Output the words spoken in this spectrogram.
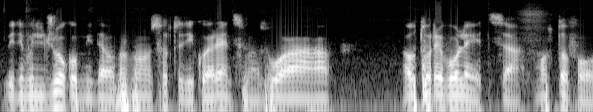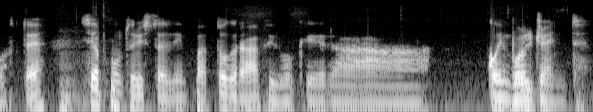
vedevo il gioco mi dava proprio una sorta di coerenza, una sua autorevolezza molto forte, Mm. sia dal punto di vista dell'impatto grafico che era coinvolgente,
